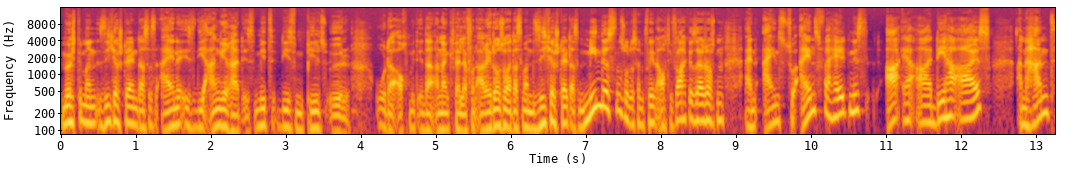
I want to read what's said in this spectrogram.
möchte man sicherstellen, dass es eine ist, die angereiht ist mit diesem Pilzöl oder auch mit mit in der anderen Quelle von Arachidonsäure, dass man sicherstellt, dass mindestens, und das empfehlen auch die Fachgesellschaften, ein 1 zu 1 Verhältnis ARA-DHA ist. Anhand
